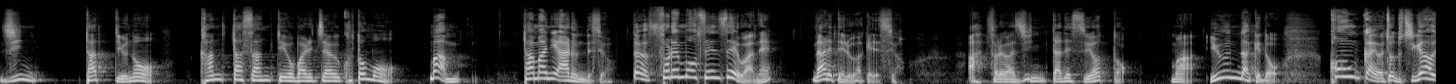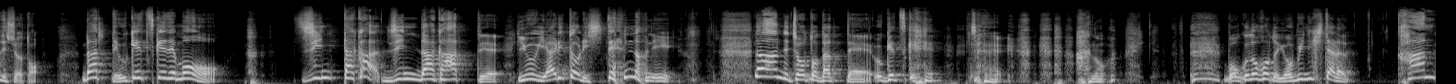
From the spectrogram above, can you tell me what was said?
人太っていうのを、カンタさんって呼ばれちゃうことも、まあ、たまにあるんですよ。だからそれも先生はね、慣れてるわけですよ。あ、それは人太ですよ、と。まあ、言うんだけど、今回はちょっと違うでしょ、と。だって受付でもう、人太か、人だかっていうやりとりしてんのに、なんでちょっとだって受付 じゃない。あの、僕のこと呼びに来たら、カン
